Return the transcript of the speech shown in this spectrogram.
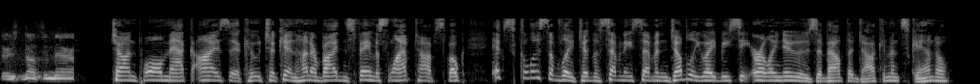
there's nothing there. John Paul Mac Isaac, who took in Hunter Biden's famous laptop, spoke exclusively to the 77 WABC Early News about the document scandal.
